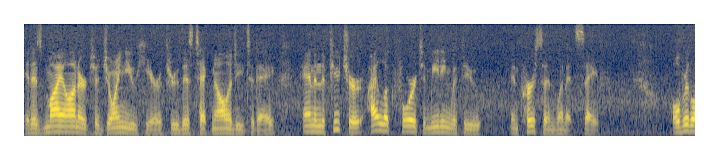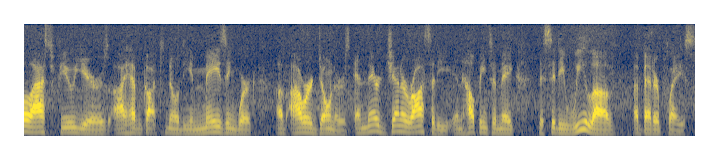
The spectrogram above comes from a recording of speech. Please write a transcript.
It is my honor to join you here through this technology today, and in the future, I look forward to meeting with you in person when it's safe. Over the last few years, I have got to know the amazing work of our donors and their generosity in helping to make the city we love a better place.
